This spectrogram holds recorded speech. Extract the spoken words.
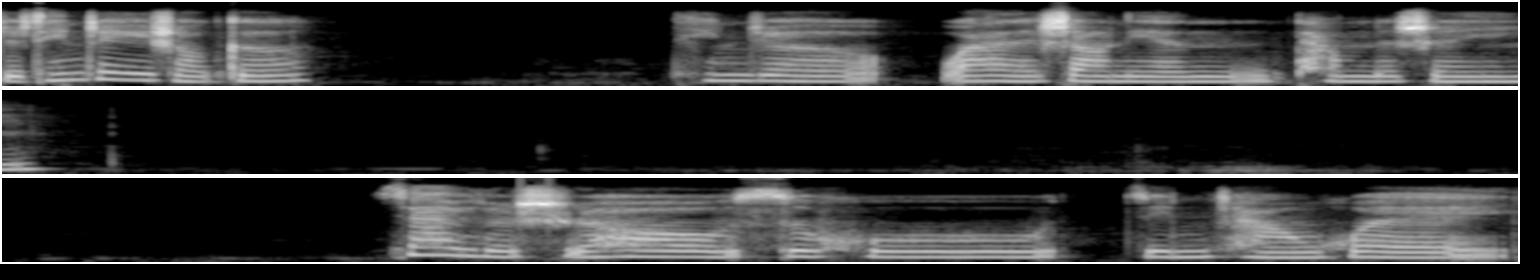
只听这一首歌，听着我爱的少年他们的声音。下雨的时候，似乎经常会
